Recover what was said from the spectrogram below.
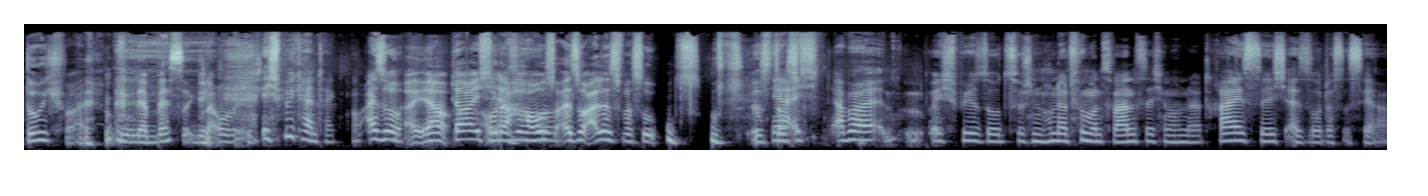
Durchfall wegen der Bässe, glaube ich. Ich spiele kein Techno. Also Ah, ja, Da ich- oder also- Haus, also alles, was so uts, uts ist. Ja, das, ich, aber ich spiele so zwischen 125 und 130. Also das ist ja,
